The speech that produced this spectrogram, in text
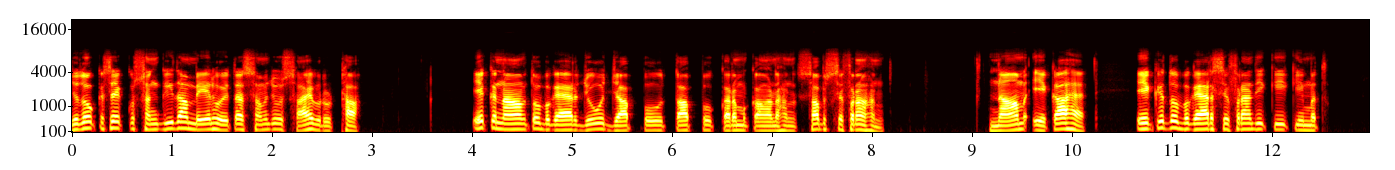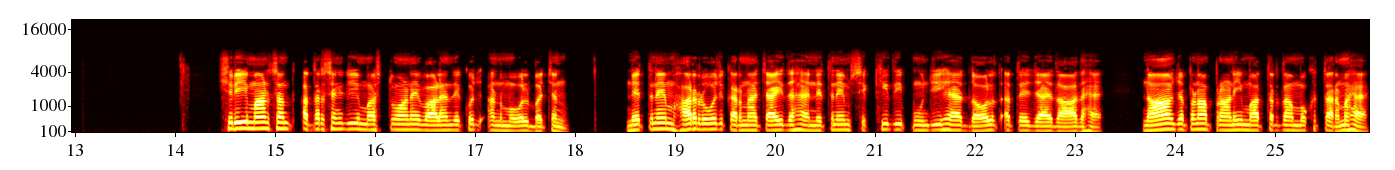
ਜਦੋਂ ਕਿਸੇ ਕੁਸੰਗੀ ਦਾ ਮੇਲ ਹੋਏ ਤਾਂ ਸਮਝੋ ਸਾਹਿਬ ਰੁੱਠਾ। ਇੱਕ ਨਾਮ ਤੋਂ ਬਗੈਰ ਜੋ ਜਪ, ਤਪ, ਕਰਮ ਕਾਂਡ ਹਨ, ਸਭ ਸਿਫਰਾਂ ਹਨ। ਨਾਮ ਏਕਾ ਹੈ, ਏਕੇ ਤੋਂ ਬਗੈਰ ਸਿਫਰਾਂ ਦੀ ਕੀ ਕੀਮਤ? ਸ਼੍ਰੀਮਾਨ ਸੰਤ ਅਤਰ ਸਿੰਘ ਜੀ ਮਸਤਵਾਣੇ ਵਾਲਿਆਂ ਦੇ ਕੁਝ ਅਨਮੋਲ ਬਚਨ। ਨਿਤਨੇਮ ਹਰ ਰੋਜ਼ ਕਰਨਾ ਚਾਹੀਦਾ ਹੈ, ਨਿਤਨੇਮ ਸਿੱਖੀ ਦੀ ਪੂੰਜੀ ਹੈ, ਦੌਲਤ ਅਤੇ ਜਾਇਦਾਦ ਹੈ। ਨਾਮ ਜਪਣਾ ਪ੍ਰਾਣੀ ਮਾਤਰ ਦਾ ਮੁੱਖ ਧਰਮ ਹੈ।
